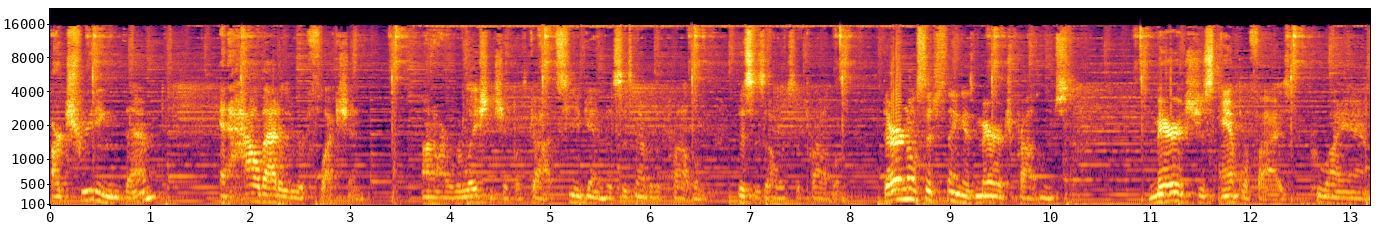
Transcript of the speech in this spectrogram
are treating them and how that is a reflection on our relationship with God. See, again, this is never the problem. This is always the problem. There are no such thing as marriage problems. Marriage just amplifies who I am.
